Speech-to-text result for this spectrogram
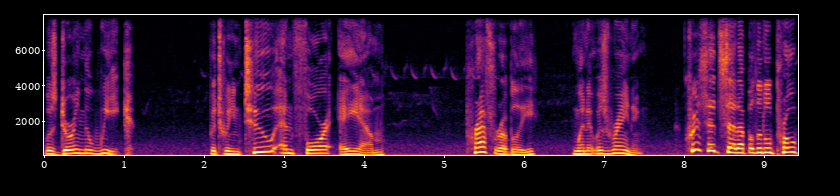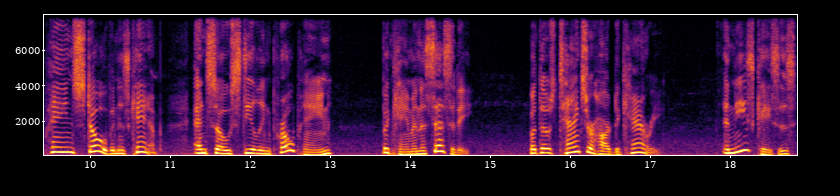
was during the week, between 2 and 4 a.m., preferably when it was raining. Chris had set up a little propane stove in his camp, and so stealing propane became a necessity. But those tanks are hard to carry. In these cases,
